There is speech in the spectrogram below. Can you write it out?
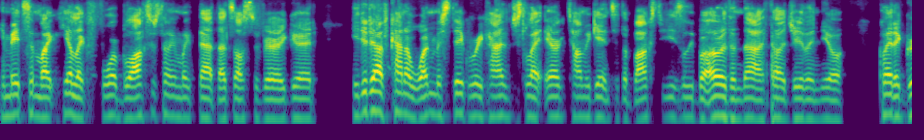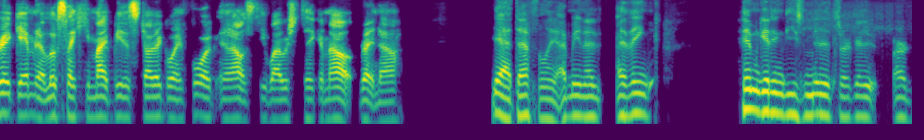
He made some like he had like four blocks or something like that. That's also very good. He did have kind of one mistake where he kind of just let Erik Thommy get into the box too easily, but other than that, I thought Jalen Neal played a great game, and it looks like he might be the starter going forward. And I don't see why we should take him out right now. Yeah, definitely. I mean, I, I think him getting these minutes are gonna are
